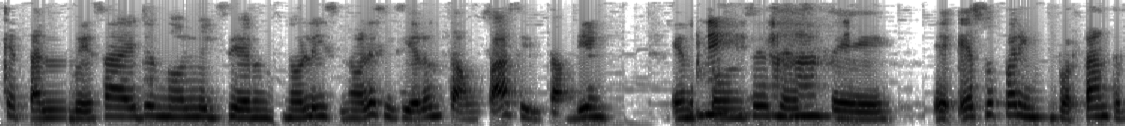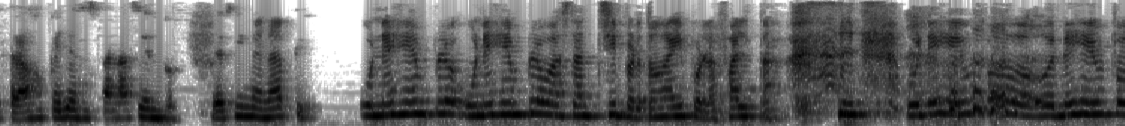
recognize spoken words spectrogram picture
que tal vez a ellos no lo hicieron, no les, no les hicieron tan fácil también. Entonces, este, e- es súper importante el trabajo que ellas están haciendo. Decime, Nati. Un ejemplo, un ejemplo bastante, sí, perdón ahí por la falta. un ejemplo, un ejemplo,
